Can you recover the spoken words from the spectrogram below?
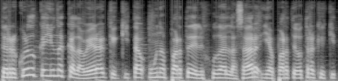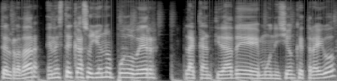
Te recuerdo que hay una calavera que quita una parte del HUD al azar y aparte otra que quita el radar. En este caso yo no puedo ver la cantidad de munición que traigo.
